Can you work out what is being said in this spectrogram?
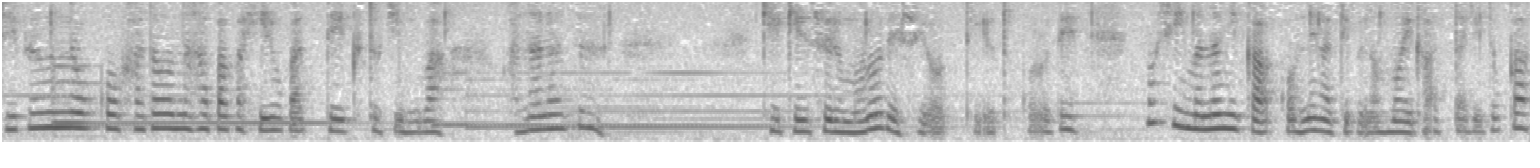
自分のこう波動の幅が広がっていく時には必ず経験するものですよっていうところでもし今何かこうネガティブな思いがあったりとか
